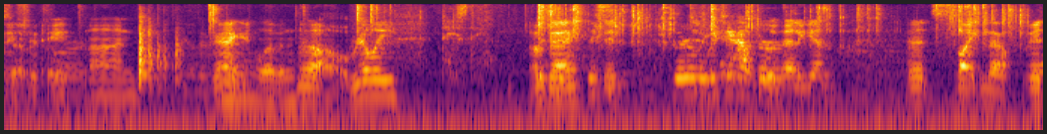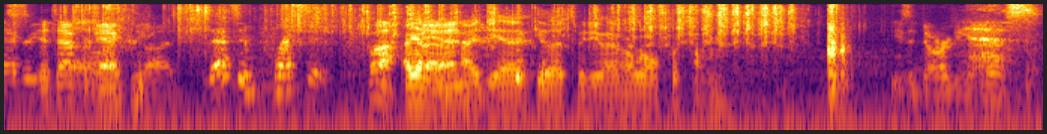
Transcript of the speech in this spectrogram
6, 7, 8, 9, The other dragon. 11, No, 12. really? Tasty. Okay. This is Did we take out after. Bluehead again? It's like No. It's Nagrie? it's after No, Nagrie. tried. That's impressive. Fuck. I got man. an idea if he lets me do it. I'm going to roll for something. He's a Dargan. Yes.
